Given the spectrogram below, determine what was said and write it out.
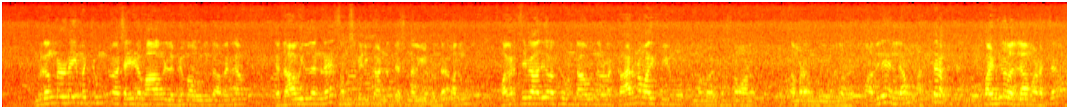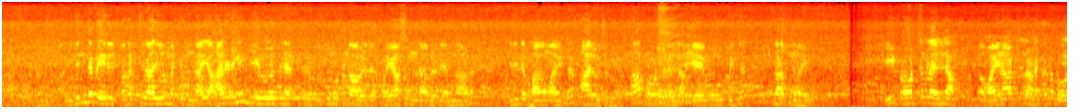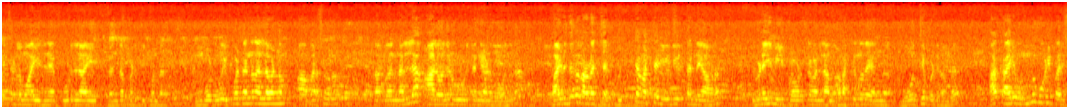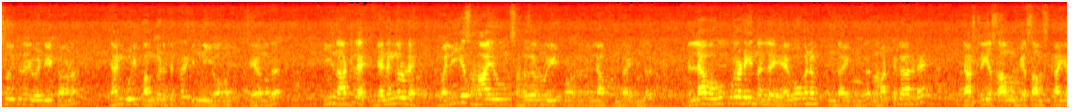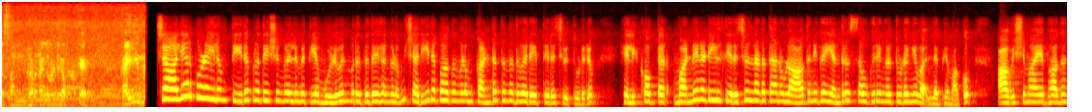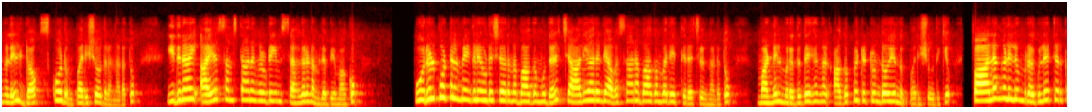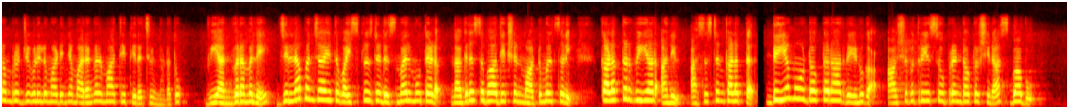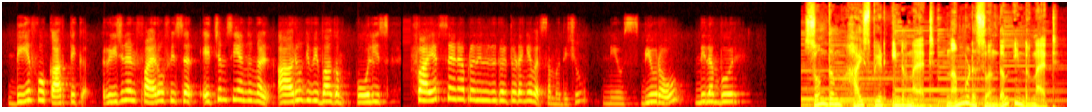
മൃഗങ്ങളുടെയും മറ്റും ശരീരഭാഗങ്ങൾ ലഭ്യമാകുന്നുണ്ട്. അതെല്ലാം യഥാവിധി തന്നെ സംസ്കരിക്കാൻ നിർദ്ദേശം നൽകിയിട്ടുണ്ട്. അതും പകർച്ചവ്യാധികളൊക്കെ ഉണ്ടാകുന്നതിനുള്ള കാരണമായി തീരുമോ എന്നുള്ള ഒരു പ്രശ്നമാണ് നമ്മുടെ മുമ്പിൽ ഉള്ളത്. അപ്പോൾ അതിനെല്ലാം അത്തരം പഴുതുകളെല്ലാം അടച്ച് ഇതിന്റെ പേരിൽ പകർച്ചവ്യാധികളും മറ്റും ഉണ്ടായി ആരുടെയും ജീവിതത്തിന് ഒരു ബുദ്ധിമുട്ടുണ്ടാവരുത് പ്രയാസം ഉണ്ടാവരുത് എന്നാണ് ഇതിന്റെ ഭാഗമായിട്ട് ആലോചിച്ചിട്ടുള്ളത്. ആ പ്രവർത്തനമെല്ലാം ഏകോപിപ്പിച്ച് നടത്തുന്നതായിരിക്കും ഈ പ്രവർത്തനങ്ങളെല്ലാം വയനാട്ടിൽ നടക്കുന്ന പ്രവർത്തനങ്ങളുമായി ഇതിനെ കൂടുതലായി ബന്ധപ്പെടുത്തിക്കൊണ്ട് മുമ്പോട്ട് പോകും. ഇപ്പോൾ തന്നെ നല്ലവണ്ണം പരസ്പരം നല്ല ആലോചന കൂടി തന്നെയാണ് പോകുന്നത്. പഴുതുകൾ അടച്ച് കുറ്റമറ്റ രീതിയിൽ തന്നെയാണ് ഇവിടെയും ഈ പ്രവർത്തനമെല്ലാം നടക്കുന്നത് എന്ന് ബോധ്യപ്പെട്ടിട്ടുണ്ട്. ആ കാര്യം ഒന്നുകൂടി പരിശോധിക്കുന്നതിന് വേണ്ടിയിട്ടാണ് ഞാൻ കൂടി പങ്കെടുത്തിട്ട് ഇന്ന് യോഗം ചേർന്നത്. ഈ നാട്ടിലെ ജനങ്ങളുടെ വലിയ സഹായവും സഹകരണവും ഈ പ്രവർത്തനമെല്ലാം ഉണ്ടായിട്ടുണ്ട്. എല്ലാ വകുപ്പുകളുടെയും നല്ല ഏകോപനം ഉണ്ടായിട്ടുണ്ട്. നാട്ടുകാരുടെ രാഷ്ട്രീയ സാമൂഹിക സാംസ്കാരിക സംഘടനകളുടെ ഒക്കെ കൈ ചാലിയാർ പുഴയിലും തീരപ്രദേശങ്ങളിലും എത്തിയ മുഴുവൻ മൃതദേഹങ്ങളും ശരീരഭാഗങ്ങളും കണ്ടെത്തുന്നതുവരെ തിരച്ചിൽ തുടരും. ഹെലികോപ്റ്റർ മണ്ണിനടിയിൽ തിരച്ചിൽ നടത്താനുള്ള ആധുനിക യന്ത്ര സൗകര്യങ്ങൾ തുടങ്ങിയവ ലഭ്യമാക്കും. ആവശ്യമായ ഭാഗങ്ങളിൽ ഡോഗ് സ്ക്വാഡും പരിശോധന നടത്തും. ഇതിനായി അയൽ സംസ്ഥാനങ്ങളുടെയും സഹകരണം ലഭ്യമാക്കും. ഉരുൾപൊട്ടൽ മേഖലയോട് ചേർന്ന ഭാഗം മുതൽ ചാലിയാറിന്റെ അവസാന ഭാഗം വരെ തിരച്ചിൽ നടത്തും. മണ്ണിൽ മൃതദേഹങ്ങൾ അകപ്പെട്ടിട്ടുണ്ടോ എന്നും പരിശോധിക്കും. പാലങ്ങളിലും റെഗുലേറ്റർ കം ബ്രിഡ്ജുകളിലും അടിഞ്ഞ മരങ്ങൾ മാറ്റി തിരച്ചിൽ നടത്തും. V Anvar M L A ജില്ലാ panchayat vice president Ismail Moothedam നഗരസഭാധ്യക്ഷൻ Mattumal Salim collector V R Anil assistant collector D MO doctor R Renuka ആശുപത്രി superintendent doctor Shinas Babu D F O Karthik regional fire officer H M C അംഗങ്ങൾ ആരോഗ്യ വിഭാഗം police fire സേനാ പ്രതിനിധികൾ തുടങ്ങിയവർ സംബന്ധിച്ചു. News bureau Nilambur. സ്വന്തം high speed internet നമ്മുടെ സ്വന്തം ഇന്റർനെറ്റ്.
